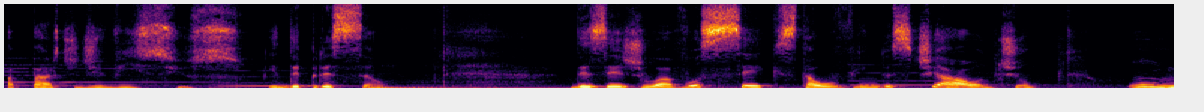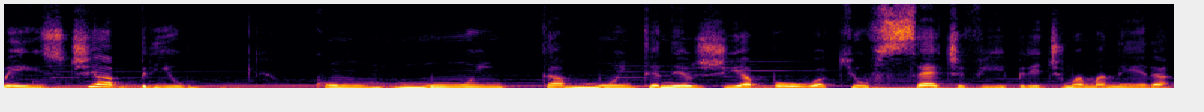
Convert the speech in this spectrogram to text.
a parte de vícios e depressão. Desejo a você que está ouvindo este áudio um mês de abril com muita, muita energia boa, que o sete vibre de uma maneira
